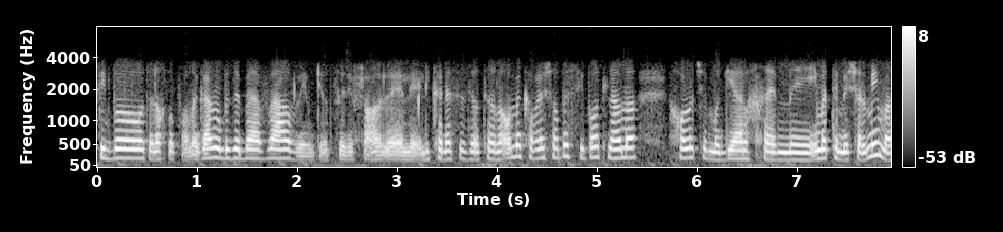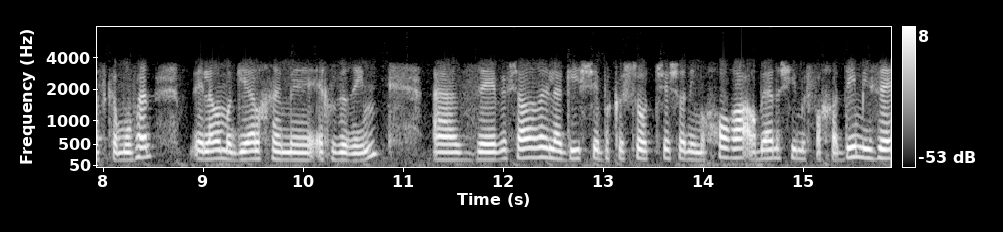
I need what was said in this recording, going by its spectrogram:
סיבות, אנחנו כבר נגענו בזה בעבר, ואם תרצו אפשר להיכנס לזה יותר לעומק, אבל יש הרבה סיבות למה יכול להיות שמגיע לכם, אה, אם אתם משלמים מס כמובן, אה, למה מגיע לכם אה, החזרים. אז ואפשר להגיש בקשות שש שנים אחורה, הרבה אנשים מפחדים מזה.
